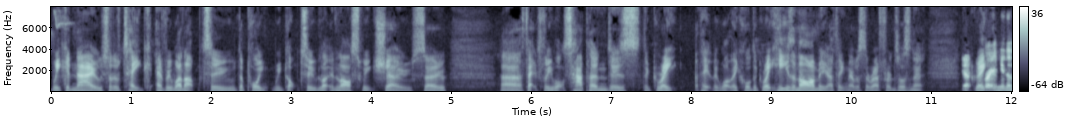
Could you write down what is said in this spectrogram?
we can now sort of take everyone up to the point we got to in last week's show. So uh, effectively, what's happened is the great, I think what they call the Great Heathen Army. I think that was the reference, wasn't it? Yeah, Great- Great, Heathen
